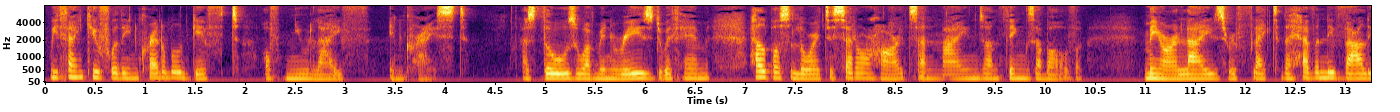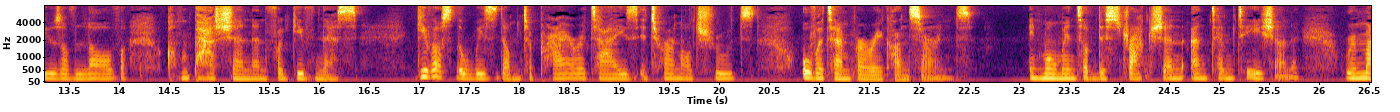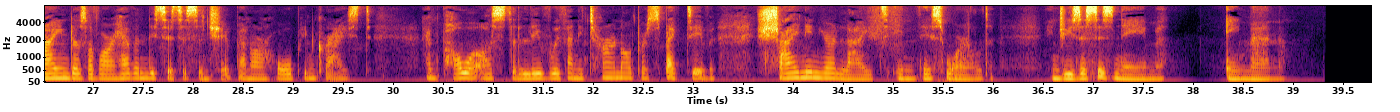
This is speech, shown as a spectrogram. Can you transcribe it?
we thank you for the incredible gift of new life in Christ. As those who have been raised with Him, help us, Lord, to set our hearts and minds on things above. May our lives reflect the heavenly values of love, compassion, and forgiveness Give us the wisdom to prioritize eternal truths over temporary concerns. In moments of distraction and temptation, remind us of our heavenly citizenship and our hope in Christ. Empower us to live with an eternal perspective, shining your light in this world. In Jesus' name, amen.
